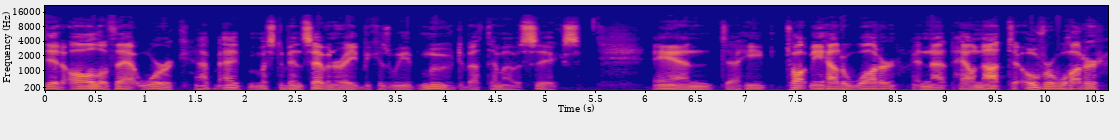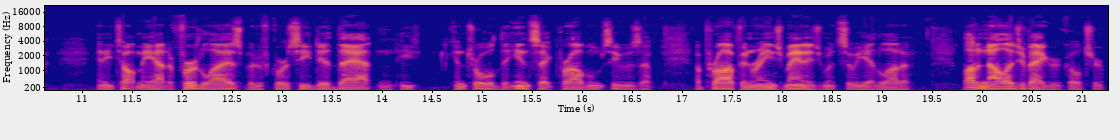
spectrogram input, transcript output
did all of that work. I, I, must have been seven or eight because we moved about the time I was six. And uh, he taught me how to water and not how not to overwater, and he taught me how to fertilize. But of course, he did that, and he controlled the insect problems. He was a, a prof in range management, so he had a lot of a lot of knowledge of agriculture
